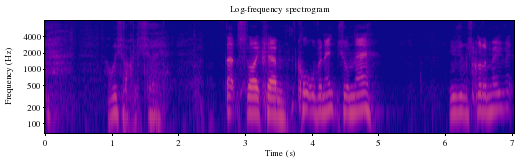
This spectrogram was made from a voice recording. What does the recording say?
I wish I could show you. That's like um, quarter of an inch on there. You just got to move it.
